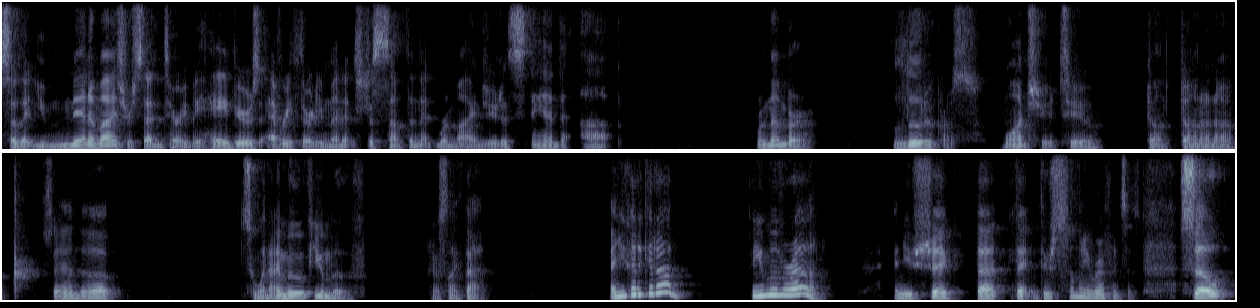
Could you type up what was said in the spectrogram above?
so that you minimize your sedentary behaviors every 30 minutes, just something that reminds you to stand up. Remember, Ludacris wants you to dun dun dun, dun stand up. So when I move, you move, just like that. And you got to get up and you move around and you shake that thing. There's so many references. So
